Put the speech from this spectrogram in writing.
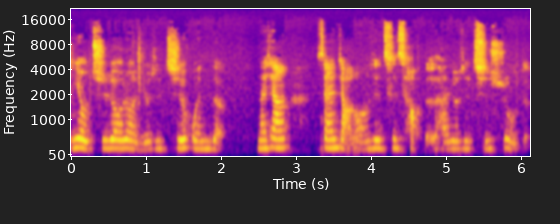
你有吃肉肉，你就是吃荤的。那像三角龙是吃草的，它就是吃素的。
